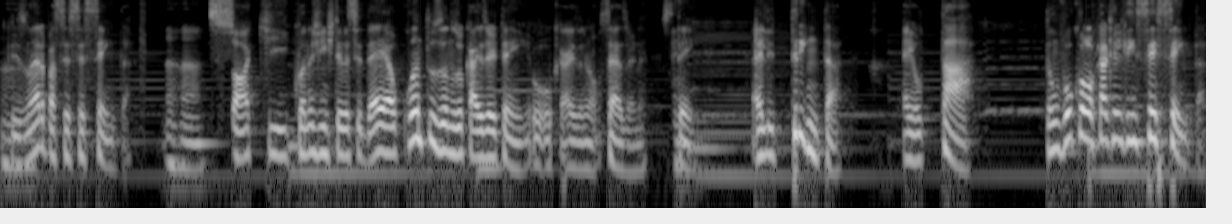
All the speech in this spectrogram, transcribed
O Cris não era pra ser 60. Aham. Só que quando a gente teve essa ideia, quantos anos o Kaiser tem? O, o Kaiser não, o César, né? Sim. Tem. Aí ele, 30. Aí eu, tá. Então vou colocar que ele tem 60.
